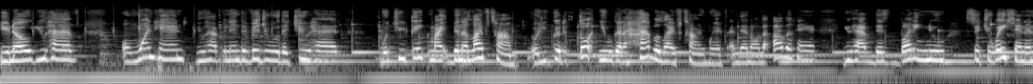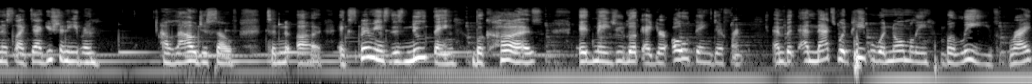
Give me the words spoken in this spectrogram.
you know you have on one hand you have an individual that you had what you think might been a lifetime or you could have thought you were going to have a lifetime with and then on the other hand you have this budding new situation and it's like that you shouldn't even allowed yourself to uh, experience this new thing because it made you look at your old thing different. And but and that's what people would normally believe right?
